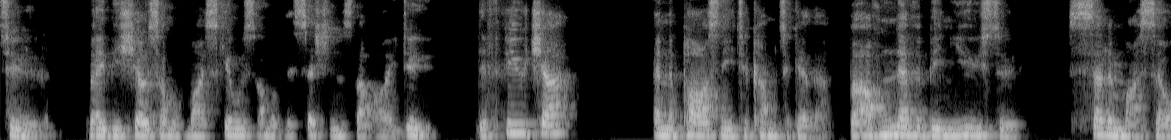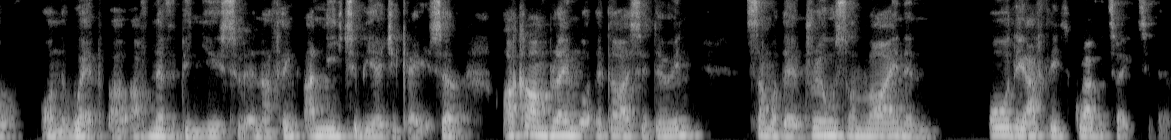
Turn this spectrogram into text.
to maybe show some of my skills, some of the sessions that I do. The future and the past need to come together, but I've never been used to selling myself on the web. I've never been used to it, and I think I need to be educated. So I can't blame what the guys are doing. Some of their drills online, and all the athletes gravitate to them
